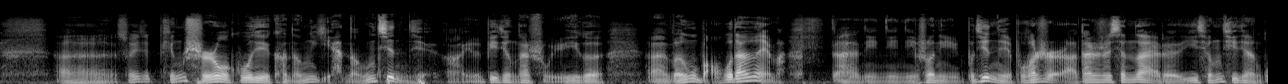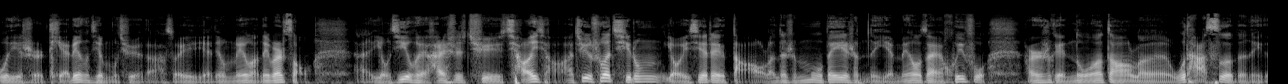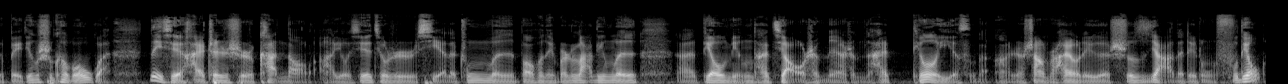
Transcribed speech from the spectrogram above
呃，所以平时我估计可能也能进去啊，因为毕竟它属于一个呃文物保护单位嘛。哎，你你你说你不进去不合适啊！但是现在这疫情期间，估计是铁定进不去的，所以也就没往那边走。呃，有机会还是去瞧一瞧啊！据说其中有一些这倒了的什么墓碑什么的，也没有再恢复，而是给挪到了五塔寺的那个北京石刻博物馆。那些还真是看到了啊，有些就是写的中文，包括那边拉丁文，呃，标明它叫什么呀什么的，还。挺有意思的啊，这上面还有这个十字架的这种浮雕，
